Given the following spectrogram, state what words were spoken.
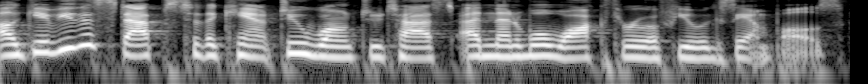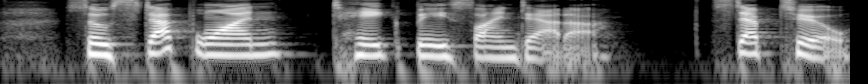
I'll give you the steps to the can't do, won't do test, and then we'll walk through a few examples. So, step one, take baseline data. Step two,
